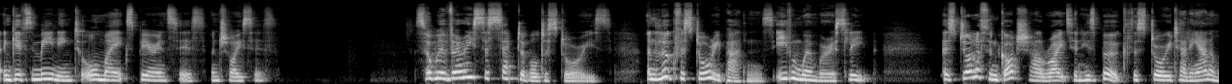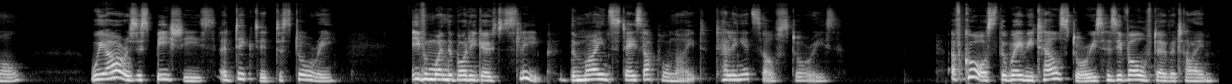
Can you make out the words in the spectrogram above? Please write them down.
and gives meaning to all my experiences and choices. So we're very susceptible to stories and look for story patterns even when we're asleep. As Jonathan Gottschall writes in his book, The Storytelling Animal, we are as a species addicted to story. Even when the body goes to sleep, the mind stays up all night telling itself stories. Of course, the way we tell stories has evolved over time.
